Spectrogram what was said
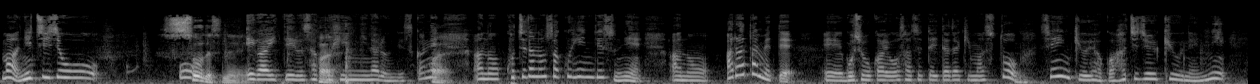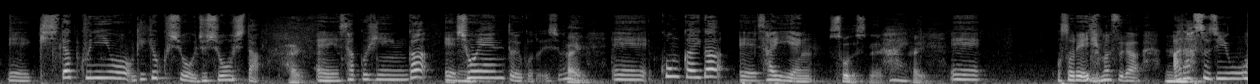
まあ、日常そうですね。描いている作品になるんですかね、はい、あのこちらの作品ですねあの改めて、えー、ご紹介をさせていただきますと、うん、1989年に、えー、岸田邦夫戯曲賞を受賞した、はい、えー、作品が、えー、初演ということですよね、はい、えー、今回が、えー、再演。そうですね。はい、はい、えー、恐れ入りますが、うん、あらすじを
